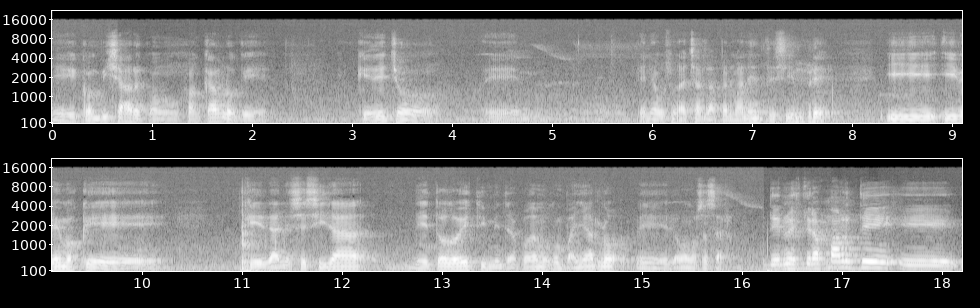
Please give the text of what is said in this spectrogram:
eh, con Villar, con Juan Carlos, que, que de hecho eh, tenemos una charla permanente siempre y, vemos que, que, la necesidad de todo esto y mientras podamos acompañarlo, eh, lo vamos a hacer. De nuestra parte, eh,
